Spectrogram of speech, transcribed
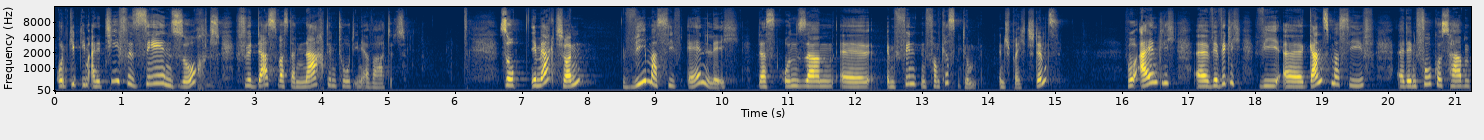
und gibt ihm eine tiefe Sehnsucht für das, was dann nach dem Tod ihn erwartet. So, ihr merkt schon, wie massiv ähnlich das unserem äh, Empfinden vom Christentum entspricht. Stimmt's? Wo eigentlich äh, wir wirklich wie äh, ganz massiv äh, den Fokus haben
